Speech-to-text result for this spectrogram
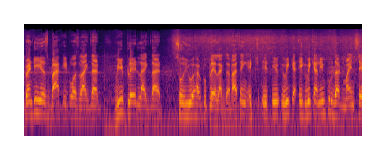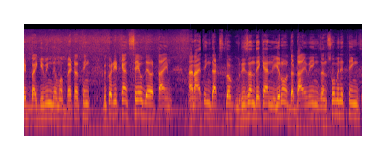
20 years back it was like that we played like that so you have to play like that. I think it, it, it we can it, we can improve that mindset by giving them a better thing because it can save their time and i think that's the reason they can you know the divings and so many things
